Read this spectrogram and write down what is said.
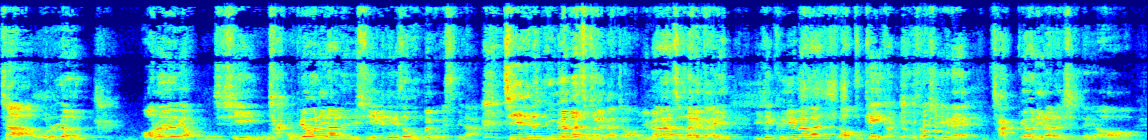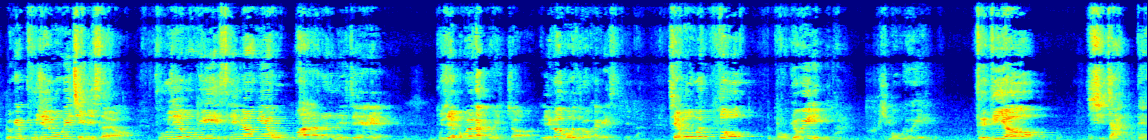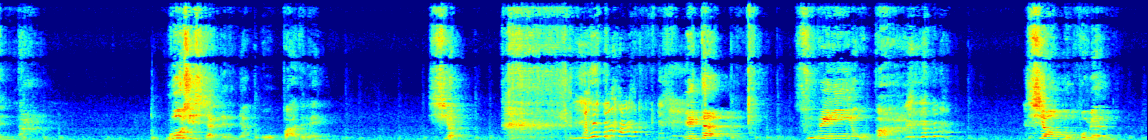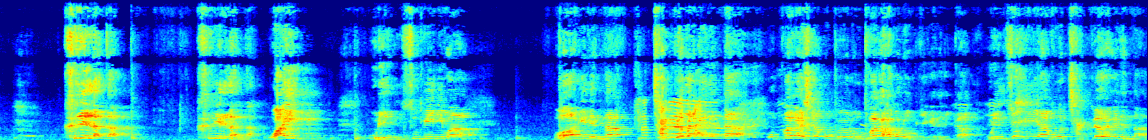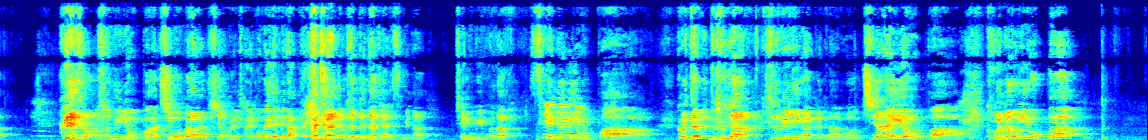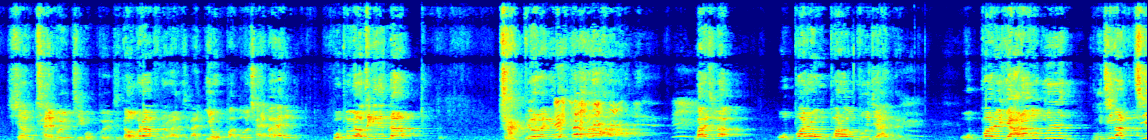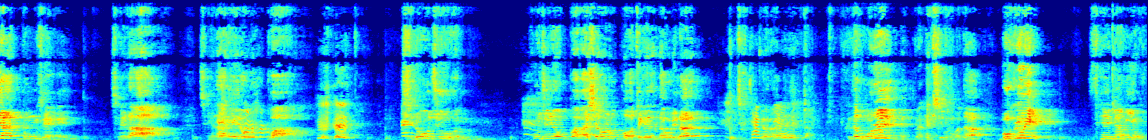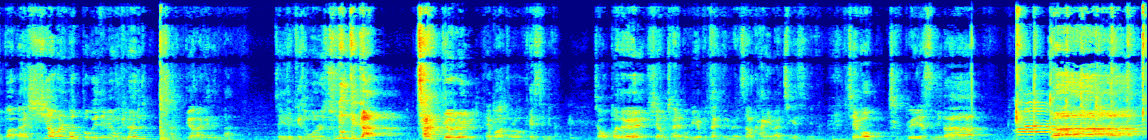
자, 오늘은 언어영역 시 작별이라는 시에 대해서 공부해 보겠습니다. 지인이는 유명한 소설가죠. 유명한 소설가인 이제 그 유명한 러프케이 강정석 시인의 작별이라는 시인데요. 이게 부제목이 재밌어요. 부제목이 세 명의 오빠라는 이제 부제목을 갖고 있죠. 읽어보도록 하겠습니다. 제목은 또 목요일입니다. 목요일. 드디어 시작된다. 무엇이 시작되느냐? 오빠들의 시험. 일단 수빈이 오빠 시험 못 보면 큰일 난다. 큰일 난다. 와이 우린 수빈이와 뭐 하게 된다? 작별. 작별하게 된다. 오빠가 시험 못 보면 오빠가 학원을 옮기게 되니까 우린 수빈이하고 작별하게 된다. 그래서 수빈이 오빠 지호가 시험을 잘 보게 됩니다. 하지만 여기서 끝나지 않습니다. 제목이 뭐다? 세 명의 오빠. 그렇다면 누구냐? 수빈이가 끝나고 지아이의 오빠, 건영이 오빠, 시험 잘 볼지 못 볼지 너무나 불안하지만 이 오빠도 잘 봐야 됩니다. 못 보면 어떻게 된다? 작별하게 된다. 마지막 오빠를 오빠라고 부르지 않는 오빠를 야라고 부르는 무지막지한 동생 제라 제라의 오빠. 진호준. 호준이 오빠가 시험을 못 보면 어떻게 된다 우리는? 작별하게 작별. 된다. 근데 오늘 핵심은 뭐다? 목요일. 세 명의 오빠가 시험을 못 보게 되면 우리는 작별하게 된다. 자 이렇게 해서 오늘 수능 특강 작별을 해보도록 했습니다. 자 오빠들 시험 잘 보기를 부탁드리면서 강의 마치겠습니다. 제목 작별이었습니다. 와. 와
